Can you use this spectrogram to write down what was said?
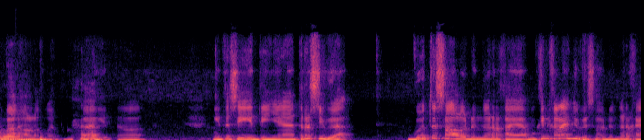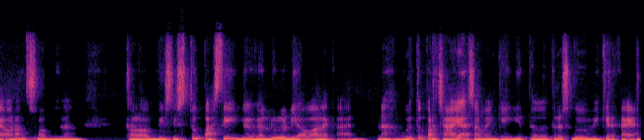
apa-apa kalau buat gue gitu. Gitu sih intinya. Terus juga gue tuh selalu denger kayak mungkin kalian juga selalu denger kayak orang selalu bilang kalau bisnis tuh pasti gagal dulu di awalnya kan. Nah gue tuh percaya sama yang kayak gitu. Terus gue mikir kayak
